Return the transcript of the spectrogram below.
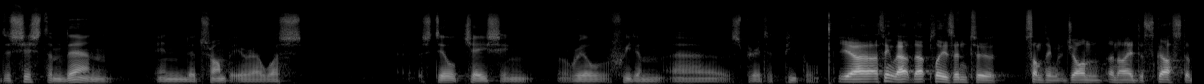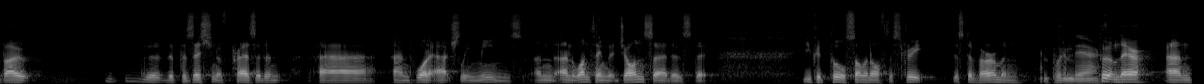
the system then, in the Trump era, was still chasing real freedom-spirited people. Yeah, I think that, that plays into something that John and I discussed about the, the position of president uh, and what it actually means. And, and one thing that John said is that you could pull someone off the street, just a vermin, And put him there. put them there, and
